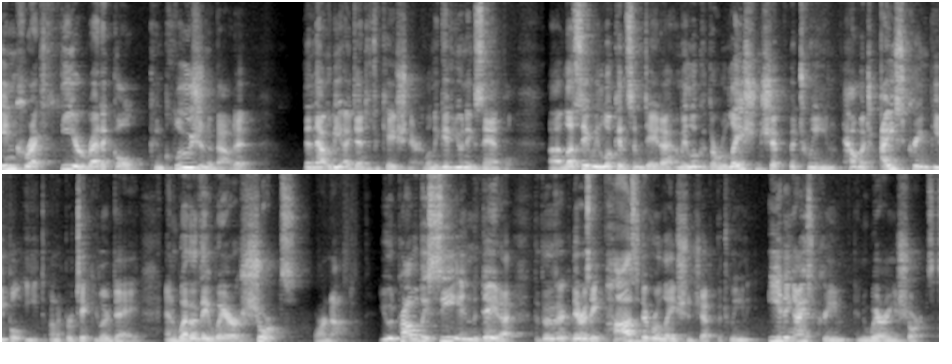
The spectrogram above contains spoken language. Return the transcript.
incorrect theoretical conclusion about it, then that would be identification error. Let me give you an example. Uh, let's say we look in some data and we look at the relationship between how much ice cream people eat on a particular day and whether they wear shorts or not. You would probably see in the data that there, is a positive relationship between eating ice cream and wearing shorts.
